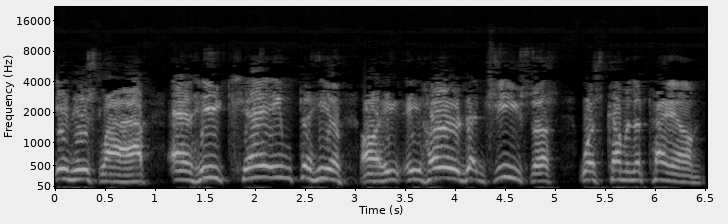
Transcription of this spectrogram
in his life, and he came to him. or he, he heard that Jesus was coming to town,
